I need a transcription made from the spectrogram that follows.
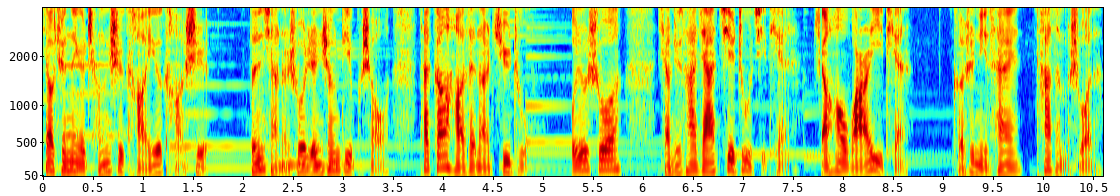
要去那个城市考一个考试，本想着说人生地不熟，他刚好在那儿居住，我就说想去他家借住几天，然后玩一天。可是你猜他怎么说的？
